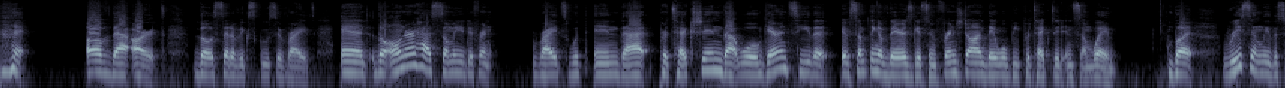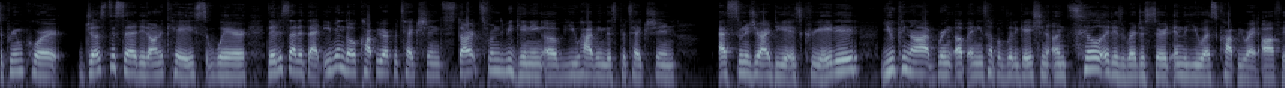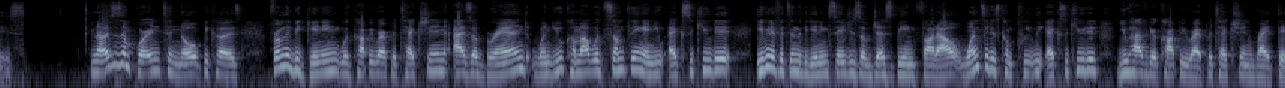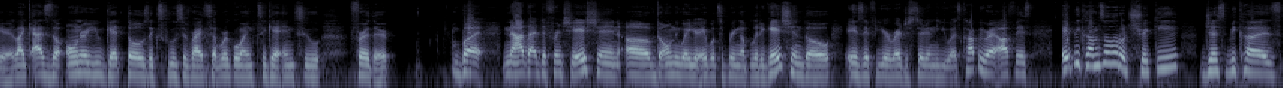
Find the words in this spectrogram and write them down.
of that art those set of exclusive rights. And the owner has so many different rights within that protection that will guarantee that if something of theirs gets infringed on, they will be protected in some way. But recently, the Supreme Court just decided on a case where they decided that even though copyright protection starts from the beginning of you having this protection as soon as your idea is created, you cannot bring up any type of litigation until it is registered in the U.S. Copyright Office. Now, this is important to note because from the beginning with copyright protection, as a brand, when you come out with something and you execute it, even if it's in the beginning stages of just being thought out, once it is completely executed, you have your copyright protection right there. Like as the owner, you get those exclusive rights that we're going to get into further. But now that differentiation of the only way you're able to bring up litigation though is if you're registered in the US Copyright Office it becomes a little tricky just because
